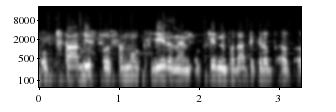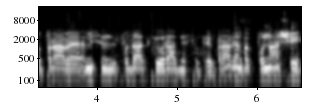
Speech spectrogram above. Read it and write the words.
Obstaja v bistvu samo okvirne, okvirne podatke, ker oprave, mislim, podatki uradni so pri upravi, ampak po naših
